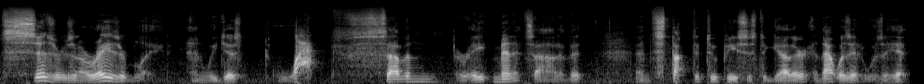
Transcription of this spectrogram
scissors and a razor blade, and we just whacked seven or eight minutes out of it and stuck the two pieces together, and that was it. It was a hit.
